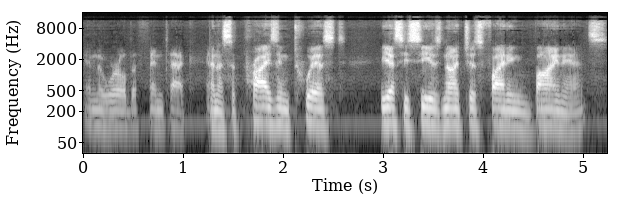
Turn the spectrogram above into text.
in the world of fintech. And a surprising twist, the SEC is not just fighting Binance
